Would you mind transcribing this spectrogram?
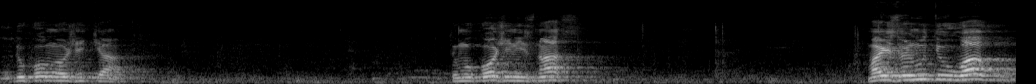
духовного життя. Тому кожен із нас має звернути увагу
